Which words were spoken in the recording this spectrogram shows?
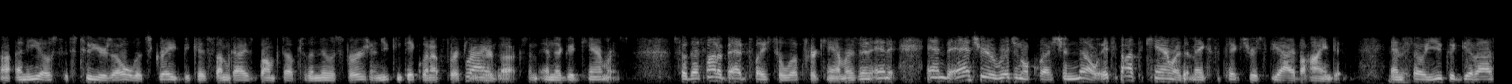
uh, an EOS that's two years old. It's great because some guys bumped up to the newest version. You can pick one up for a few hundred bucks, and, and they're good cameras. So that's not a bad place to look for cameras. And and and to answer your original question, no, it's not the camera that makes the picture; it's the eye behind it. And so you could give us,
